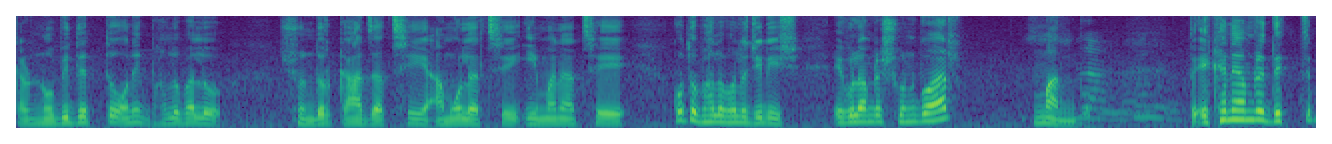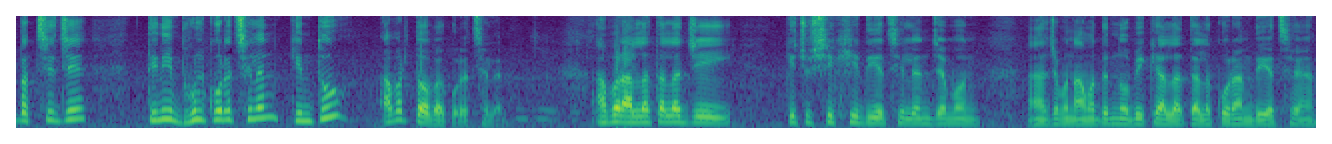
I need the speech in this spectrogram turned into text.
কারণ নবীদের তো অনেক ভালো ভালো সুন্দর কাজ আছে, আমল আছে ইমান আছে, কত ভালো ভালো জিনিস। এগুলো আমরা শুনব আর মানব। তো এখানে আমরা দেখতে পাচ্ছি যে তিনি ভুল করেছিলেন, কিন্তু আবার তবা করেছিলেন। আবার আল্লাহ তালা যেই কিছু শিখিয়ে দিয়েছিলেন যেমন যেমন আমাদের নবীকে আল্লাহ তালা কোরআন দিয়েছেন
